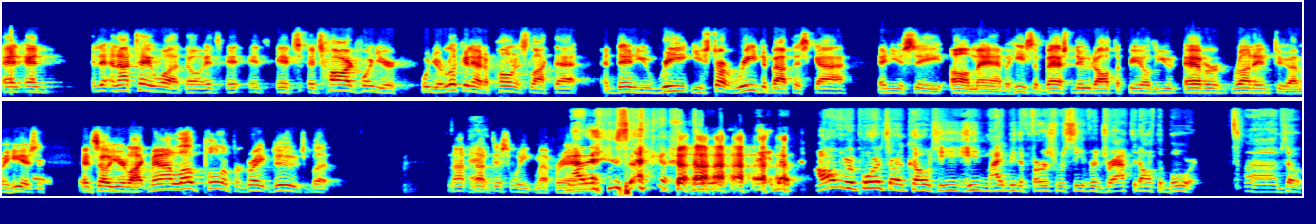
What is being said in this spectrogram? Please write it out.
and and and- and I tell you what, though, it's it, it's it's it's hard when you're when you're looking at opponents like that, and then you read you start reading about this guy, and you see, oh man, but he's the best dude off the field you'd ever run into. I mean, he is, and so you're like, man, I love pulling for great dudes, but not Hey. not this week, my friend. Now, exactly. No, no, all the reports are, coach. He he might be the first receiver drafted off the board. Um, so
